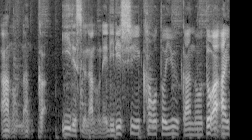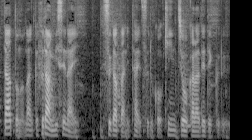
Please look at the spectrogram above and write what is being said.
あのなんかいいですよね。あのね凛々しい顔というかあのドア開いた後のなんか普段見せない姿に対するこう緊張から出てくる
